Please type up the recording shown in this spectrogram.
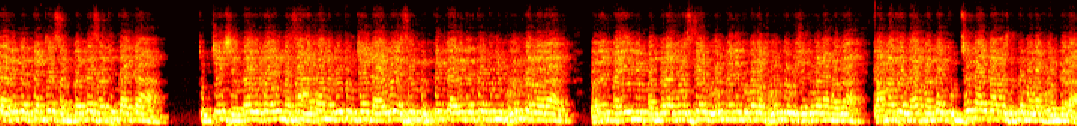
कार्यकर्त्यांच्या संपर्कासाठी टाका तुमच्या शेतावर जाऊन बसा हातामध्ये तुमच्या डायरी असेल प्रत्येक कार्यकर्त्या तुम्ही फोन करणार आहात. भरत भाई मी पंधरा दिवस काय दोन महिने तुम्हाला फोन करू शकलो नाही मला कामाचा लाभ म्हणला तुमचं काय काम असेल तर मला फोन करा.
